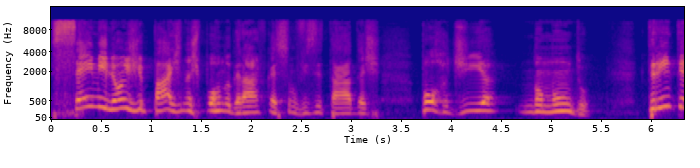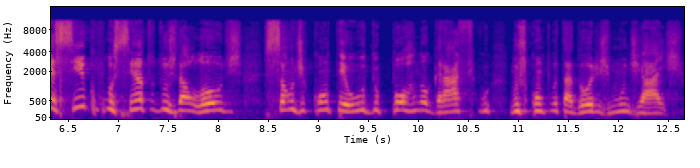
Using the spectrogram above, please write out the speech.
100 milhões de páginas pornográficas são visitadas por dia no mundo. 35% dos downloads são de conteúdo pornográfico nos computadores mundiais.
